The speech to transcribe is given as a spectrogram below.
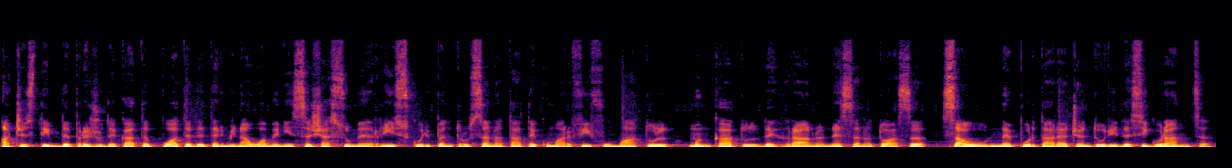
Acest tip de prejudecată poate determina oamenii să-și asume riscuri pentru sănătate cum ar fi fumatul, mâncatul de hrană nesănătoasă sau nepurtarea centurii de siguranță.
